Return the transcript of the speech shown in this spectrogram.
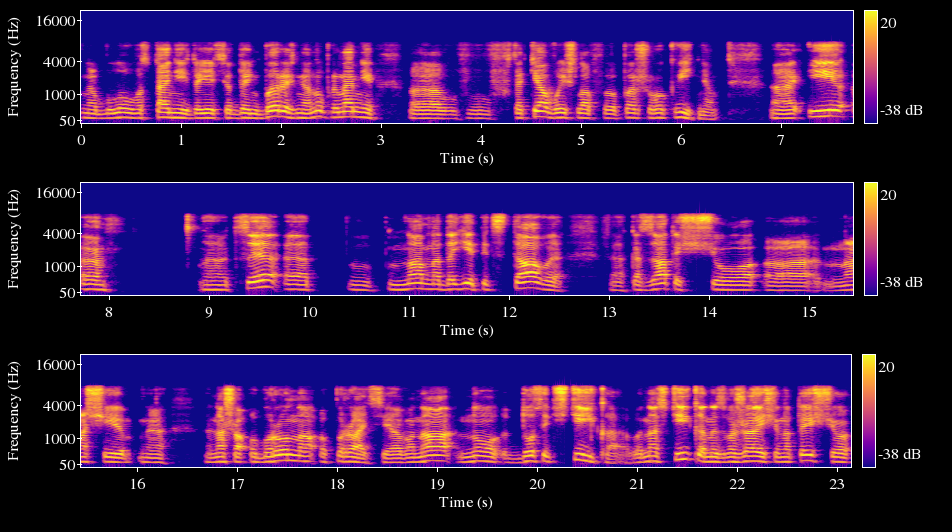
було в останній, здається, день березня. Ну, принаймні, е, стаття вийшла 1 квітня. І це нам надає підстави казати, що наші, наша оборонна операція вона ну, досить стійка. Вона стійка, незважаючи на те, що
